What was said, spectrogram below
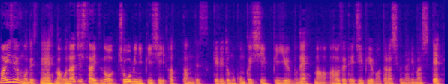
まあ以前もですね、まあ同じサイズの超ミニ PC あったんですけれども、今回 CPU もね、まあ合わせて GPU も新しくなりまして、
